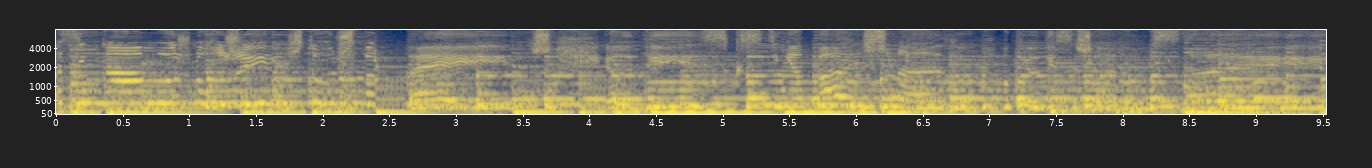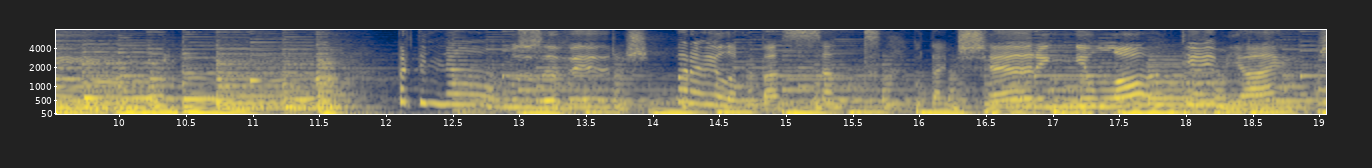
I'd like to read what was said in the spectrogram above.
assinámos no registro os papéis. Ele disse que se tinha apaixonado, o que eu disse já não sei. Partilhámos os haveres, para ele a passante, o time-sharing e um lote em reais.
